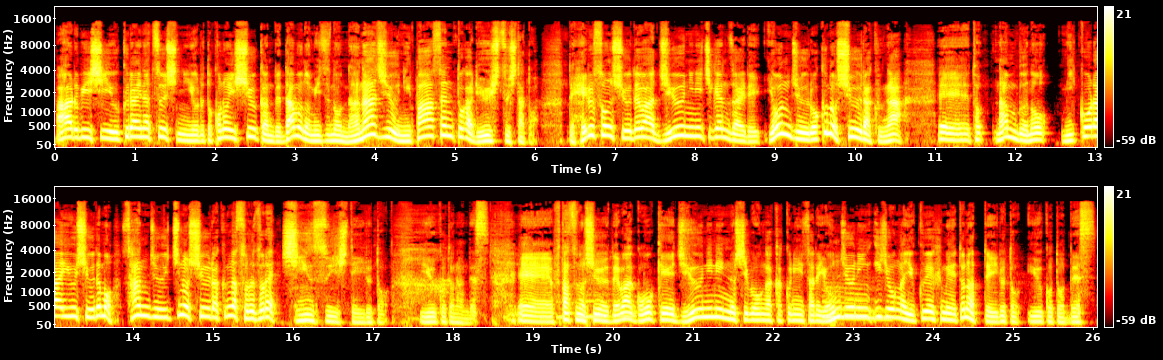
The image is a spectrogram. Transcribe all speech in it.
RBC ウクライナ通信によると、この1週間でダムの水の72%が流出したと。で、ヘルソン州では12日現在で46の集落が、えー、と南部のミコライウ州でも31の集落がそれぞれ浸水しているということなんです。えー、2つの州では合計12人の死亡が確認され40人以上が行方不明となっているということです。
